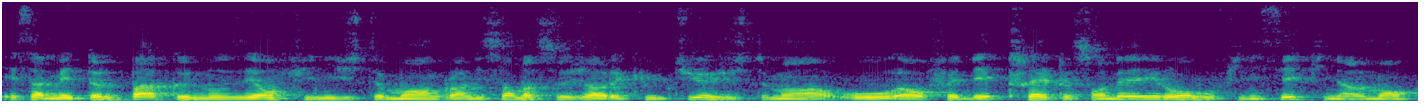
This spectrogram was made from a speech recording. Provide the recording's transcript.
Et ça ne m'étonne pas que nous ayons fini justement en grandissant dans ce genre de culture justement où en fait des traîtres sont des héros. Vous finissez finalement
